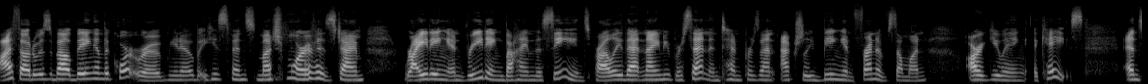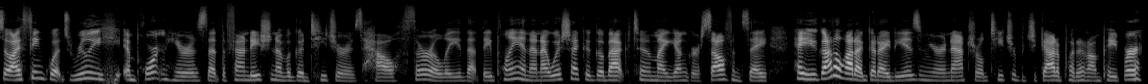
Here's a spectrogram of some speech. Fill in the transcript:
I thought it was about being in the courtroom, you know, but he spends much more of his time writing and reading behind the scenes, probably that 90% and 10% actually being in front of someone arguing a case. And so I think what's really important here is that the foundation of a good teacher is how thoroughly that they plan. And I wish I could go back to my younger self and say, hey, you got a lot of good ideas and you're a natural teacher, but you got to put it on paper.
